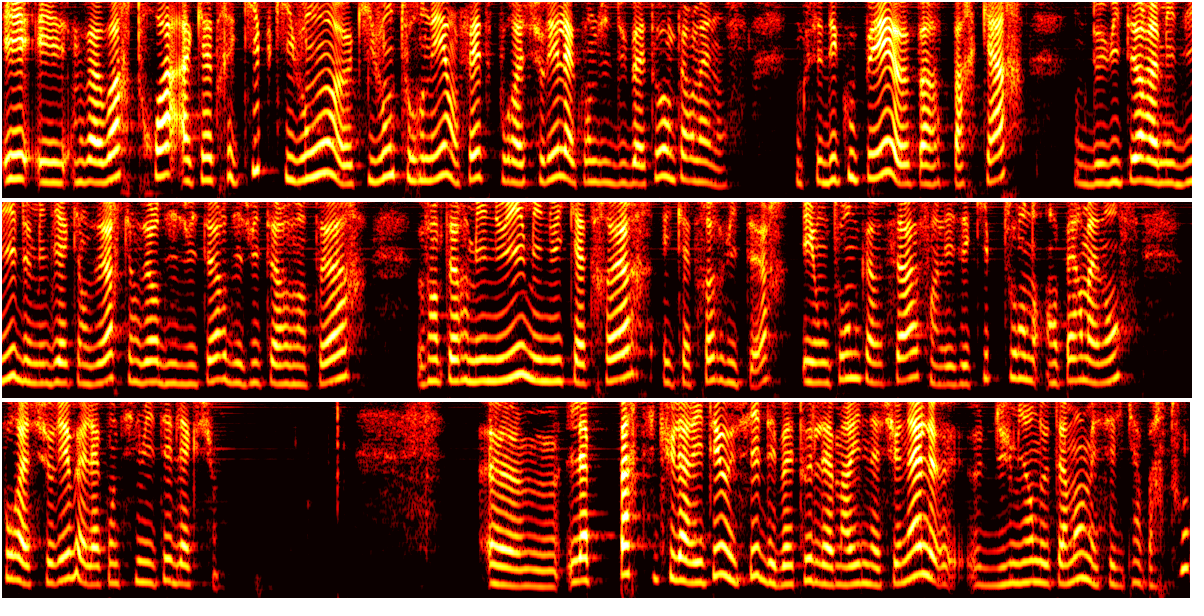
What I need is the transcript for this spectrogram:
Et, et on va avoir trois à quatre équipes qui vont euh, qui vont tourner en fait pour assurer la conduite du bateau en permanence. Donc c'est découpé euh, par par quart, donc de 8h à midi, de midi à 15h, 15h 18h, 18h 20h, 20h minuit, minuit 4h et 4h 8h. Et on tourne comme ça, enfin les équipes tournent en permanence pour assurer bah, la continuité de l'action. Euh, la particularité aussi des bateaux de la Marine nationale, euh, du mien notamment, mais c'est le cas partout,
